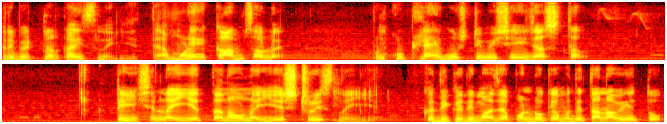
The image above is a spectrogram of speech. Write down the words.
तरी भेटणार काहीच नाही आहे त्यामुळे काम चालू आहे. पण कुठल्याही गोष्टीविषयी जास्त टेन्शन नाही आहे तणाव नाही आहे स्ट्रेस नाही आहे कधी कधी माझ्या पण डोक्यामध्ये तणाव येतो.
